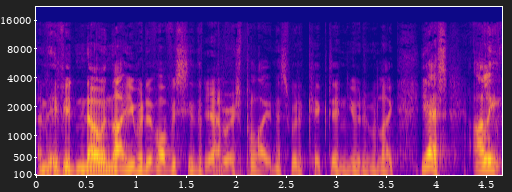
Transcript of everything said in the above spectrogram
And if you'd known that, you would have obviously the yeah. British politeness would have kicked in. You would have been like, "Yes, Ali,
